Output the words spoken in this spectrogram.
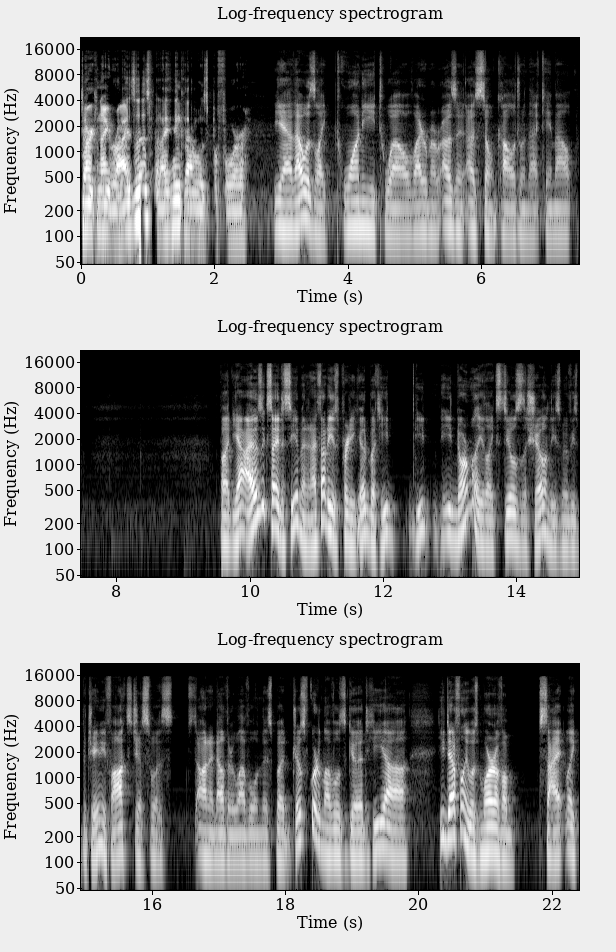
Dark Knight Rises, but I think that was before. yeah, that was like 2012. I remember. I was in, I was still in college when that came out. But yeah, I was excited to see him in it. I thought he was pretty good, but he he he normally like steals the show in these movies. But Jamie Foxx just was on another level in this. But Joseph Gordon-Levitt was good. He uh he definitely was more of a side like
